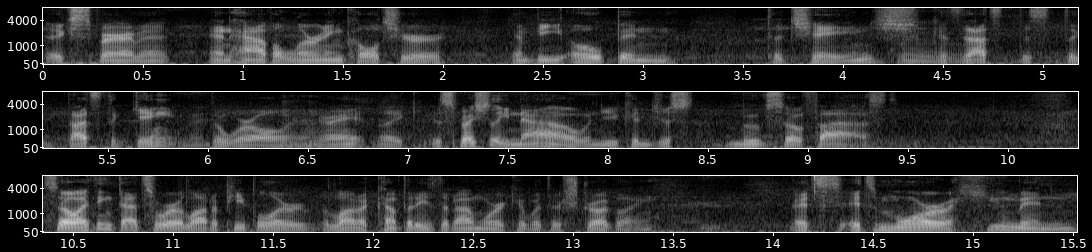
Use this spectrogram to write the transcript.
experiment and have a learning culture and be open to change because Mm. that's the, the that's the game that we're all in, right? Like especially now when you can just move so fast. So I think that's where a lot of people are, a lot of companies that I'm working with are struggling. It's it's more a human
